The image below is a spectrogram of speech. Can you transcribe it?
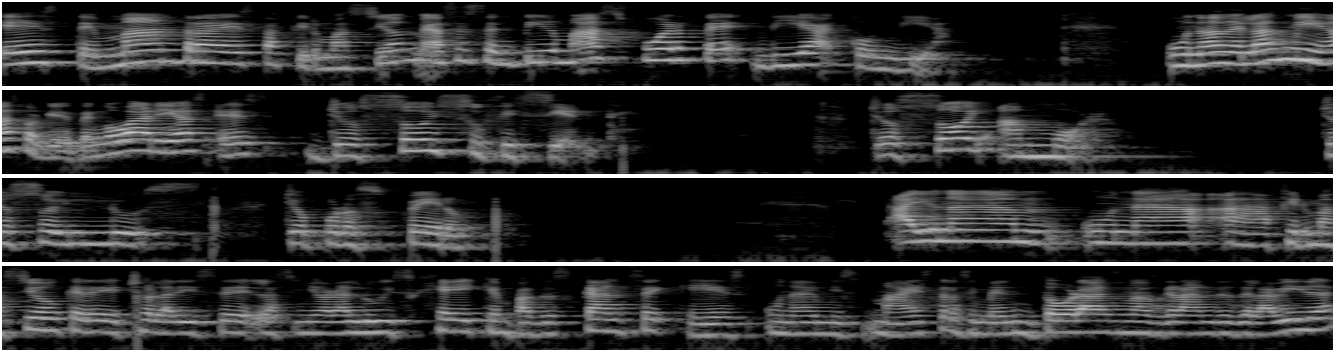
este mantra, esta afirmación me hace sentir más fuerte día con día. Una de las mías, porque yo tengo varias, es yo soy suficiente. Yo soy amor. Yo soy luz. Yo prospero. Hay una, una, afirmación que de hecho la dice la señora Louise Hay, que en paz descanse, que es una de mis maestras y mentoras más grandes de la vida,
